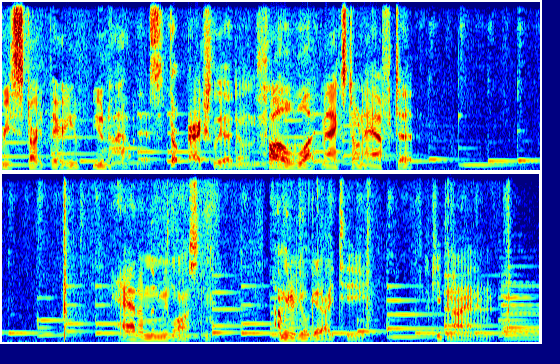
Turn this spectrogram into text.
restart there. You you know how it is. No, actually, I don't. Oh, what? Macs, don't have to. Had him, then we lost him. I'm gonna go get IT. Keep an eye on him.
